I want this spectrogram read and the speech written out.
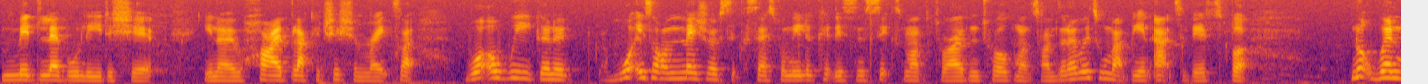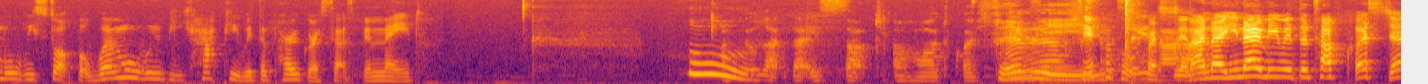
mid level leadership you know high black attrition rates like what are we going to what is our measure of success when we look at this in six months time and 12 months time? I know we're talking about being activists but not when will we stop but when will we be happy with the progress that's been made? I feel like that is such a hard question. Very. difficult question. that. i know you know me with the tough questions.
